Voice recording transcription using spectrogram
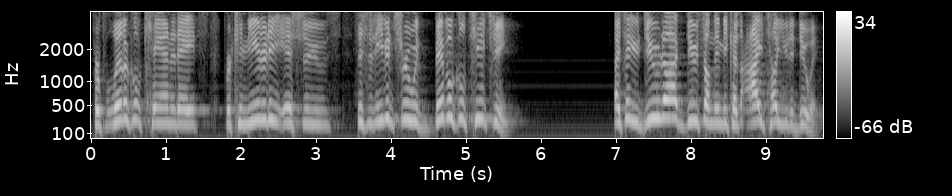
for political candidates, for community issues. This is even true with biblical teaching. I tell you, do not do something because I tell you to do it.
